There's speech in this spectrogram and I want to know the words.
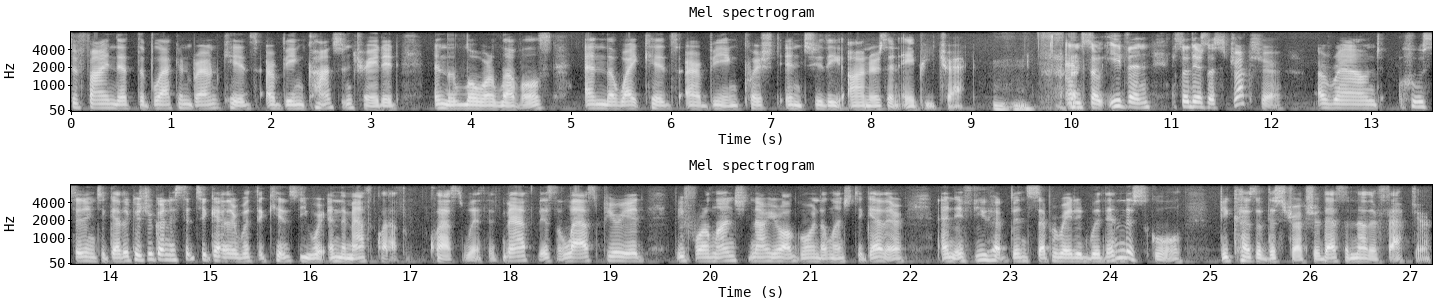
to find that the black and brown kids are being concentrated in the lower levels, and the white kids are being pushed into the honors and AP track. Mm-hmm. And so, even so, there's a structure around who's sitting together because you're going to sit together with the kids you were in the math class class with. If math is the last period before lunch, now you're all going to lunch together. And if you have been separated within the school because of the structure, that's another factor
